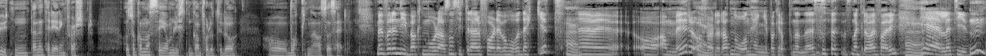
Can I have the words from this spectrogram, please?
uten penetrering først. Og så kan man se om lysten kan få lov til å, å våkne av seg selv. Men for en nybakt mor da, som sitter der og får det behovet dekket, mm. og ammer, og føler at noen henger på kroppen hennes, snakker av erfaring, hele tiden,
